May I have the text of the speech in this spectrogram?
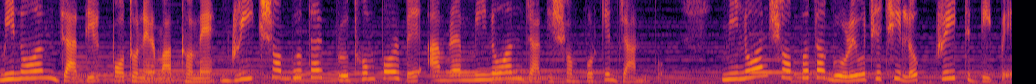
মিনোয়ান জাতির পতনের মাধ্যমে। গ্রিক সভ্যতার প্রথম পর্বে আমরা মিনোয়ান জাতি সম্পর্কে জানব। মিনোয়ান সভ্যতা গড়ে উঠেছিল ক্রিট দ্বীপে,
